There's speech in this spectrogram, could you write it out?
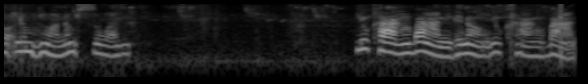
เลาะน้ำหัวน้ำสวนอยู่ข้างบ้านพี่น้องอยู่ข้างบ้าน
